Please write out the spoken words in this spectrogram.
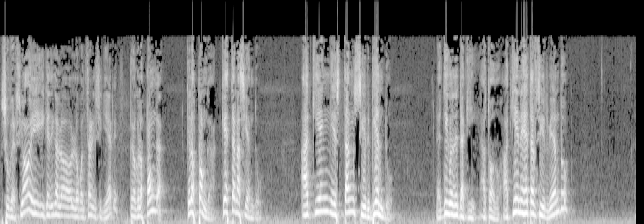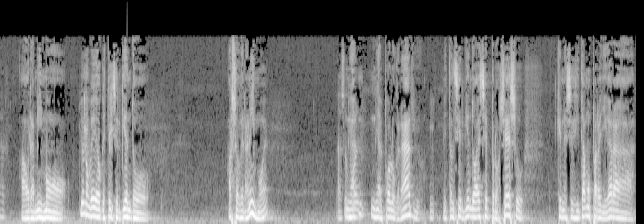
su versión y, que digan lo, contrario si quiere. Pero que los ponga. Que los ponga. ¿Qué están haciendo? ¿A quién están sirviendo? Les digo desde aquí, a todos. ¿A quiénes están sirviendo? Ahora mismo yo no veo que estén sirviendo al soberanismo, ¿eh? Ni, al pueblo canario. Están sirviendo a ese proceso que necesitamos para llegar a,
